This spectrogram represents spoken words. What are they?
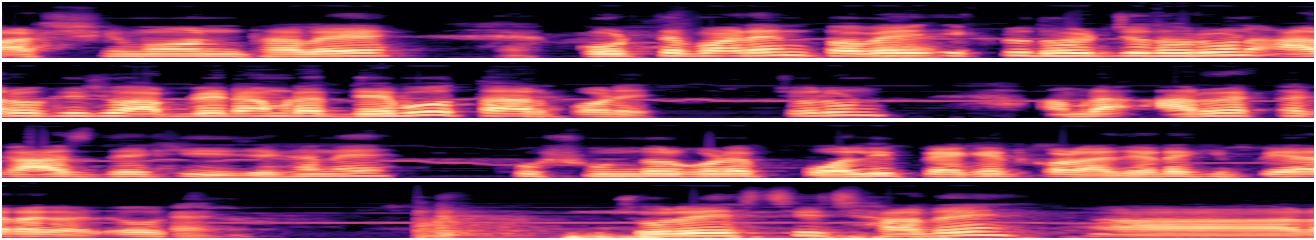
পার্সিমন তাহলে করতে পারেন। তবে হ্যাঁ। একটু ধৈর্য ধরুন আরও কিছু আপডেট আমরা দেব তারপরে। চলুন আমরা আরও একটা গাছ দেখি যেখানে খুব সুন্দর করে পলি প্যাকেট করা আছে। এটা কি পেয়ারা গাছ? ও হ্যাঁ। চলে এসেছি ছাদে আর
